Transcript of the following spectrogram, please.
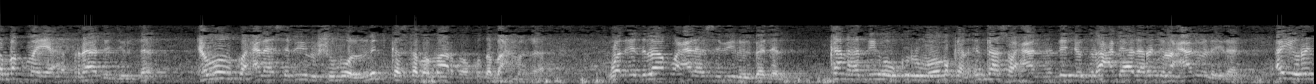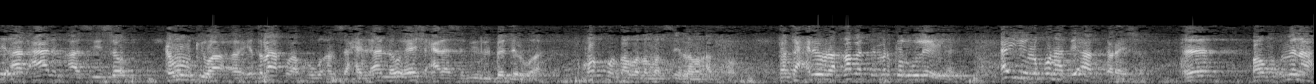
dabaqmayaa afraada jirta cumuumku calaa sabiili shumuul mid kastaba maarka ku dabaqmaya wlidlaaqu calaa sabiili lbadel kan haddii uu ku rumoobo kan intaasoo caalim hadday joogto acdi hada rajulan caalima la yidhahdo ayu rajul aad caalim aad siiso cumuumkii waa ilaaq waa kugu ansaxay liannahu eesh calaa sabiili lbadel waa qof walbaa wada marsiin lama adfo fataxriiru raqabati marka lagu leeyahay ayu luqun haddii aad xorayso oo mu'min ah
